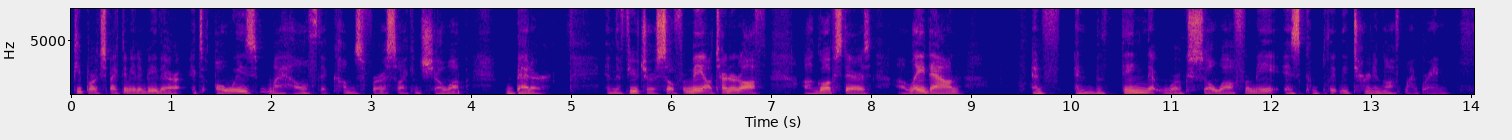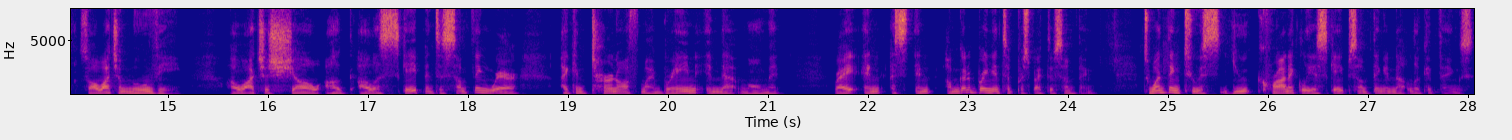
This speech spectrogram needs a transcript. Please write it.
people are expecting me to be there. It's always my health that comes first so I can show up better in the future. So for me, I'll turn it off, I'll go upstairs, I'll lay down. And, and the thing that works so well for me is completely turning off my brain. So I'll watch a movie, I'll watch a show, I'll, I'll escape into something where I can turn off my brain in that moment, right? And, and I'm gonna bring into perspective something. It's one thing to you chronically escape something and not look at things,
